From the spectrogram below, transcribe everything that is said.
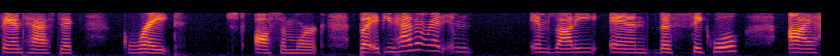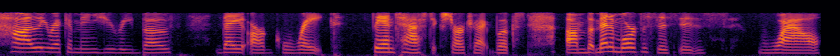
Fantastic, great, just awesome work. But if you haven't read Im- Imzadi and the sequel, I highly recommend you read both. They are great, fantastic Star Trek books. Um, but Metamorphosis is wow.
